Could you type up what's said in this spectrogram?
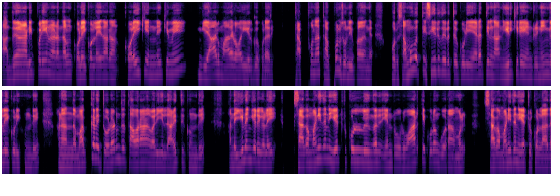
அதன் அடிப்படையில் நடந்தாலும் கொலை கொள்ளை தான். கொலைக்கு என்னைக்குமே இங்கே யாரும் ஆதரவாக இருக்கக்கூடாது. தப்புனா தப்புன்னு சொல்லி பாருங்க ஒரு சமூகத்தை சீர்திருத்தக்கூடிய இடத்தில் நான் இருக்கிறேன் என்று நீங்களே கூறிக்கொண்டு ஆனால் அந்த மக்களை தொடர்ந்து தவறான வழியில் அழைத்து கொண்டு அந்த இளைஞர்களை சக மனிதனை ஏற்றுக்கொள்ளுங்கள் என்று ஒரு வார்த்தை கூட கூறாமல் சக மனிதன் ஏற்றுக்கொள்ளாத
